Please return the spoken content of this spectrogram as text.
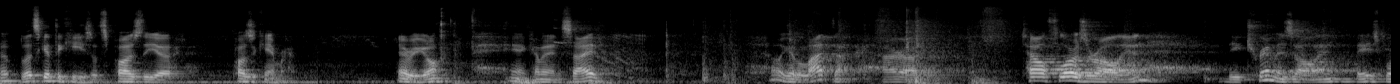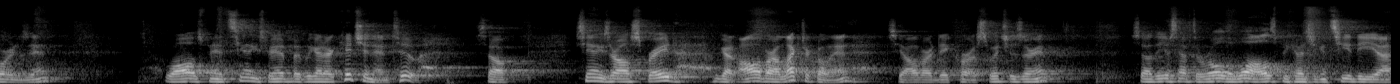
Oh, let's get the keys. Let's pause the uh, pause the camera. There we go. And coming inside. Oh, we got a lot done. Our uh, Tile floors are all in. The trim is all in. Baseboard is in. Walls painted, ceilings painted, but we got our kitchen in too. So ceilings are all sprayed. We got all of our electrical in. See all of our decor switches are in. So they just have to roll the walls because you can see the uh,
